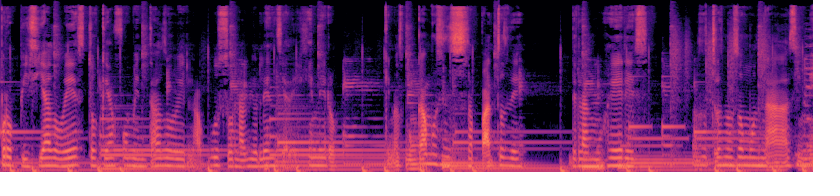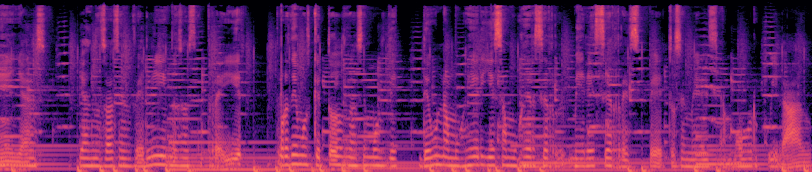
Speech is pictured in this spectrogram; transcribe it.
propiciado esto, que ha fomentado el abuso, la violencia de género, que nos pongamos en sus zapatos de, de las mujeres. Nosotros no somos nada sin ellas, ellas nos hacen feliz, nos hacen reír. Recordemos que todos nacemos de, de una mujer y esa mujer se merece respeto, se merece amor, cuidado.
